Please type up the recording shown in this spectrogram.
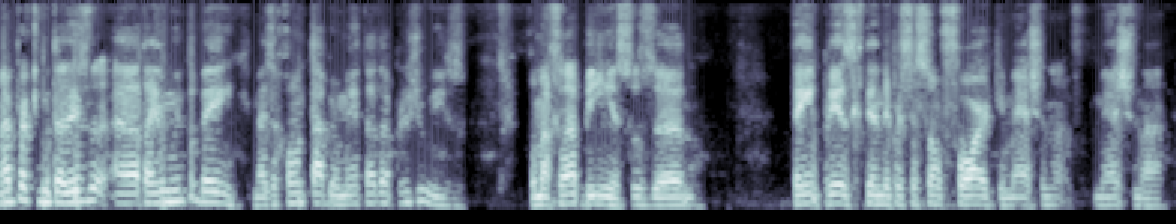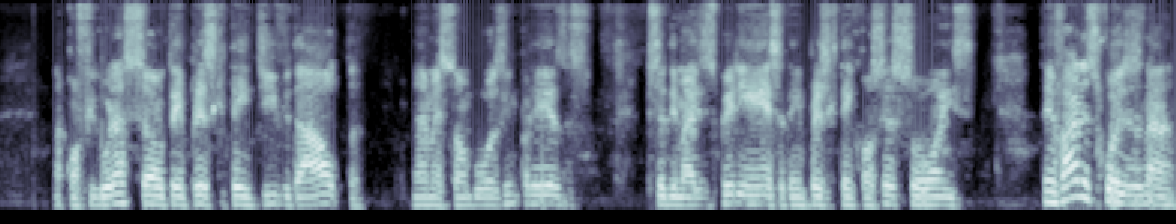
não é porque muitas vezes ela está indo muito bem, mas contabilmente ela dá prejuízo, como a Clabinha, Suzano. Tem empresas que têm depreciação forte, mexe na, mexe na, na configuração, tem empresas que têm dívida alta, né, mas são boas empresas, precisa de mais experiência, tem empresas que têm concessões, tem várias coisas, na,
